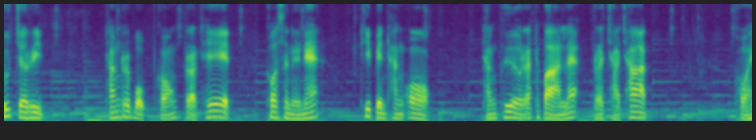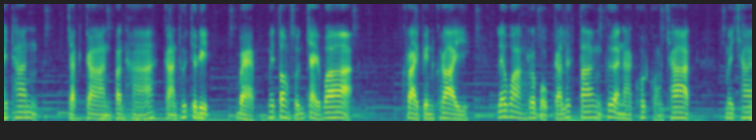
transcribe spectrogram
ทุจริต ทั้งระบบของประเทศ ข้อเสนอแนะที่เป็นทางออก ทั้งเพื่อรัฐบาลและประชาชาติ ขอให้ท่านจัดการปัญหาการทุจริตแบบไม่ต้องสนใจว่า ใครเป็นใครและวางระบบการเลือกตั้งเพื่ออนาคตของชาติ ไม่ใช่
